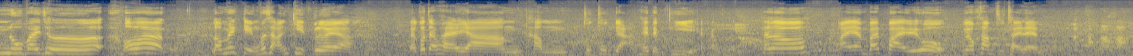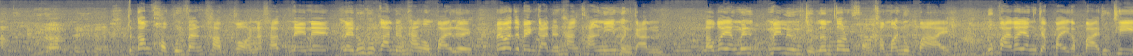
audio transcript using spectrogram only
นดูไปเถอะเพราะว่าเราไม่เก่งภาษาอังกฤษเลยอะแต่ก็จะพยายามทำทุกๆอย่างให้เต็มที่ครับ Hello I am Bye Bye Vivo Welcome to Thailand ต้องขอบคุณแฟนคลับก่อนนะครับในในในทุกๆการเดินทางของปายเลย ไม่ว่าจะเป็นการเดินทางครั้งนี้เหมือนกัน เราก็ยังไม่ไม่ลืมจุดเริ่มต้นของคำว่านุกปายนุกปายก็ยังจะไปกับปายทุกที่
